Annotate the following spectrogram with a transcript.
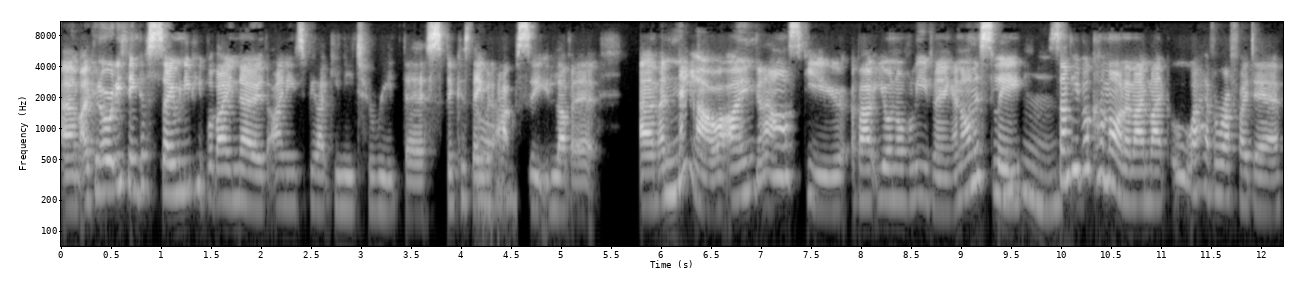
Um, I can already think of so many people that I know that I need to be like, you need to read this because they oh. would absolutely love it. Um, and now I'm going to ask you about your novel evening. And honestly, mm-hmm. some people come on and I'm like, oh, I have a rough idea.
